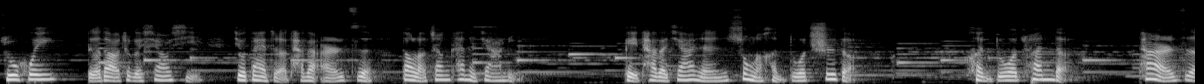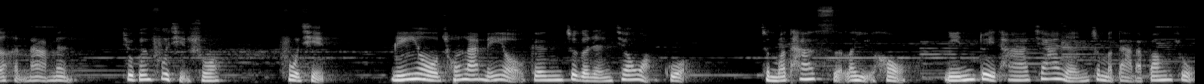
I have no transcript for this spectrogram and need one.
朱辉得到这个消息，就带着他的儿子到了张堪的家里。给他的家人送了很多吃的，很多穿的。他儿子很纳闷，就跟父亲说：“父亲，您又从来没有跟这个人交往过，怎么他死了以后，您对他家人这么大的帮助？”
